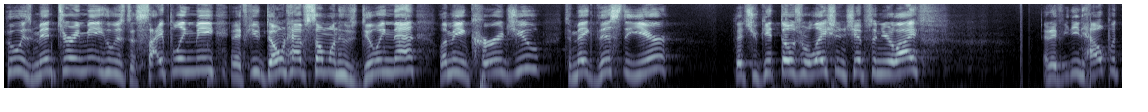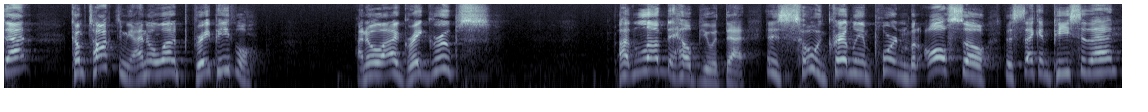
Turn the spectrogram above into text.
who is mentoring me, who is discipling me. And if you don't have someone who's doing that, let me encourage you to make this the year that you get those relationships in your life. And if you need help with that, come talk to me. I know a lot of great people, I know a lot of great groups. I'd love to help you with that. It is so incredibly important, but also the second piece of that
